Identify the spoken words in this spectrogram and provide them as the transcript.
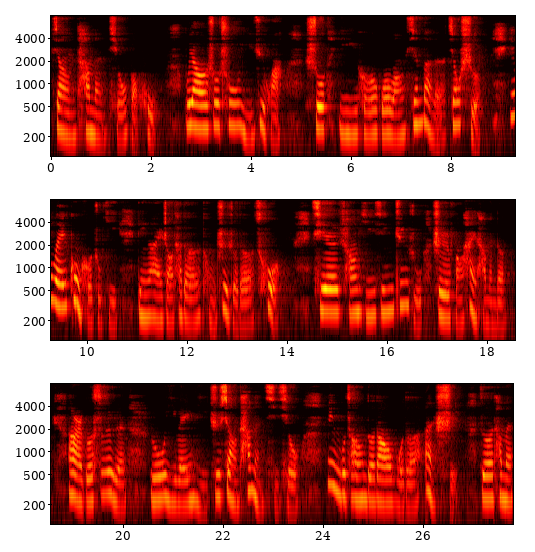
向他们求保护。不要说出一句话，说已和国王先办了交涉，因为共和主义定爱找他的统治者的错，且常疑心君主是妨害他们的。阿尔格斯人如以为你只向他们祈求。并不曾得到我的暗示，则他们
